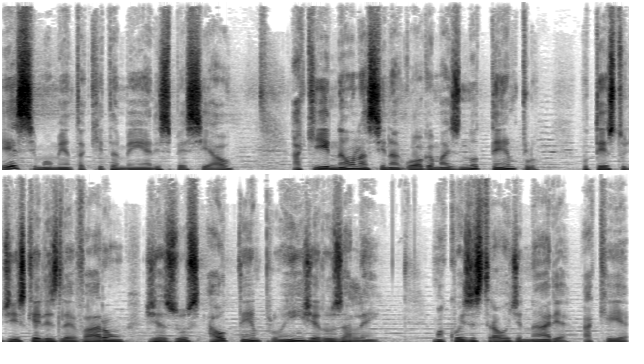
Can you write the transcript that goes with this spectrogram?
esse momento aqui também era especial. Aqui, não na sinagoga, mas no templo. O texto diz que eles levaram Jesus ao templo em Jerusalém uma coisa extraordinária aqui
